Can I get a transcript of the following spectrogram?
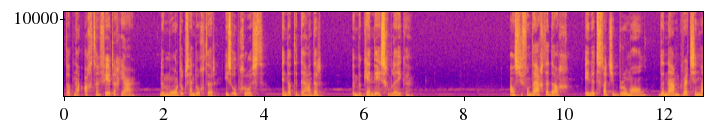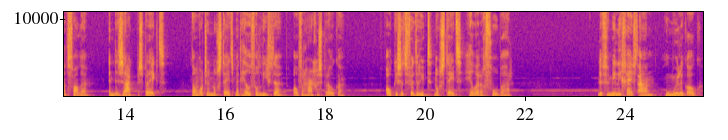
dat na 48 jaar de moord op zijn dochter is opgelost en dat de dader een bekende is gebleken. Als je vandaag de dag in het stadje Broomall de naam Gretchen laat vallen en de zaak bespreekt, dan wordt er nog steeds met heel veel liefde over haar gesproken. Ook is het verdriet nog steeds heel erg voelbaar. De familie geeft aan, hoe moeilijk ook,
